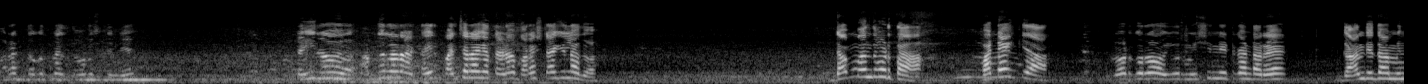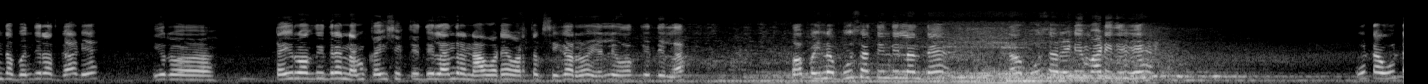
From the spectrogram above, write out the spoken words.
ಹೊರಗ್ ತೆಗೆದ್ಮೇಲೆ ತೋರಿಸ್ತೀನಿ. ಟೈರ್ ಅಬ್ದುಲ್ಲಣ್ಣ ಟೈರ್ ಪಂಚರ್ ಆಗೈತೆ ಅಣ್ಣ ಬರಸ್ಟ್ ಆಗಿಲ್ಲ ಅದು. ಡಮ್ ಅಂದ್ಬಿಡ್ತಾ. ಪಟಾಕ್ಯ? ನೋಡ್ ಗುರು, ಇವ್ರು ಮಿಷಿನ್ ಇಟ್ಕೊಂಡಾರೆ. ಗಾಂಧಿಧಾಮ್ ಇಂದ ಬಂದಿರೋದ್ ಗಾಡಿ. ಇವ್ರು ಟೈರ್ ಹೋಗ್ದಿದ್ರೆ ನಮ್ ಕೈ ಸಿಕ್ತಿದ್ದಿಲ್ಲ ಅಂದ್ರೆ ನಾವು ಒಡೆ ಹೊಡ್ತಕ್ ಸಿಗಾರು, ಎಲ್ಲಿ ಹೋಗ್ತಿದ್ದಿಲ್ಲ. ಪಾಪ ಇನ್ನ ಬೂಸ ತಿಂದಿಲ್ಲಂತೆ. ನಾವು ಬೂಸ ರೆಡಿ ಮಾಡಿದೀವಿ. ಊಟ ಊಟ.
